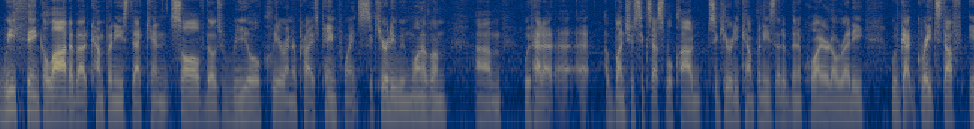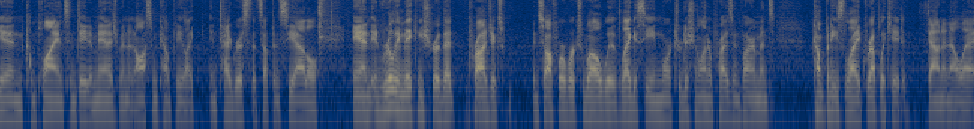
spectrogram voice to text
we think a lot about companies that can solve those real clear enterprise pain points. Security being one of them. Um, we've had a, a, a bunch of successful cloud security companies that have been acquired already. We've got great stuff in compliance and data management, an awesome company like Integris that's up in Seattle. And in really making sure that projects and software works well with legacy and more traditional enterprise environments. Companies like Replicated down in LA,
